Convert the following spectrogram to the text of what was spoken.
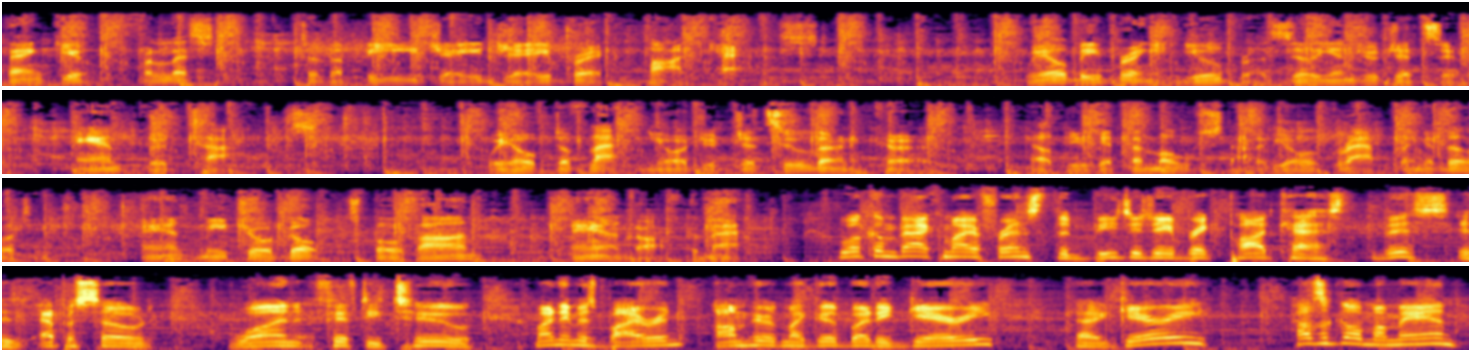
Thank you for listening to the BJJ Brick Podcast. We'll be bringing you Brazilian Jiu Jitsu and good times. We hope to flatten your Jiu Jitsu learning curve, help you get the most out of your grappling ability, and meet your goals both on and off the mat. Welcome back, my friends, to the BJJ Brick Podcast. This is episode 152. My name is Byron. I'm here with my good buddy Gary. Uh, Gary, how's it going, my man?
